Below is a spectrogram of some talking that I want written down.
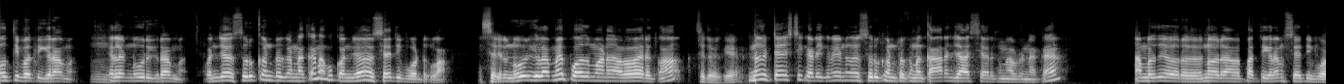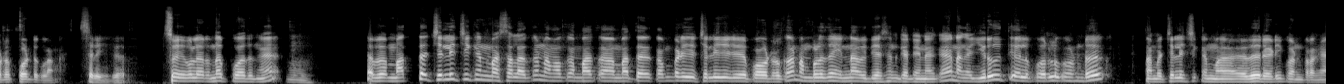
நூற்றி பத்து கிராம். இல்லை நூறு கிராம். கொஞ்சம் சுருக்கன் இருக்குன்னாக்கா நம்ம கொஞ்சம் சேர்த்தி போட்டுக்கலாம். சரி. நூறு கிலோமே போதுமான அளவாக இருக்கும். சரி ஓகே. இன்னும் டேஸ்ட்டு கிடைக்கணும் இன்னும் சுருக்கன் இருக்கணும் காரம் ஜாஸ்தியாக இருக்கணும் அப்படின்னாக்கா நம்ம வந்து ஒரு இன்னொரு பத்து கிராம் சேர்த்தி போட போட்டுக்கலாம். சரிங்க சார். ஸோ இவ்வளோ இருந்தால் போதுங்க. ம். அப்போ மற்ற சில்லி சிக்கன் மசாலாவுக்கும் நமக்கு மற்ற மற்ற கம்பெனி சில்லி பவுடருக்கும் நம்மளதும் என்ன வித்தியாசம்னு கேட்டீங்கன்னாக்கா நாங்கள் இருபத்தி ஏழு பொருள் கொண்டு நம்ம சில்லி சிக்கன் இது ரெடி பண்ணுறோங்க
